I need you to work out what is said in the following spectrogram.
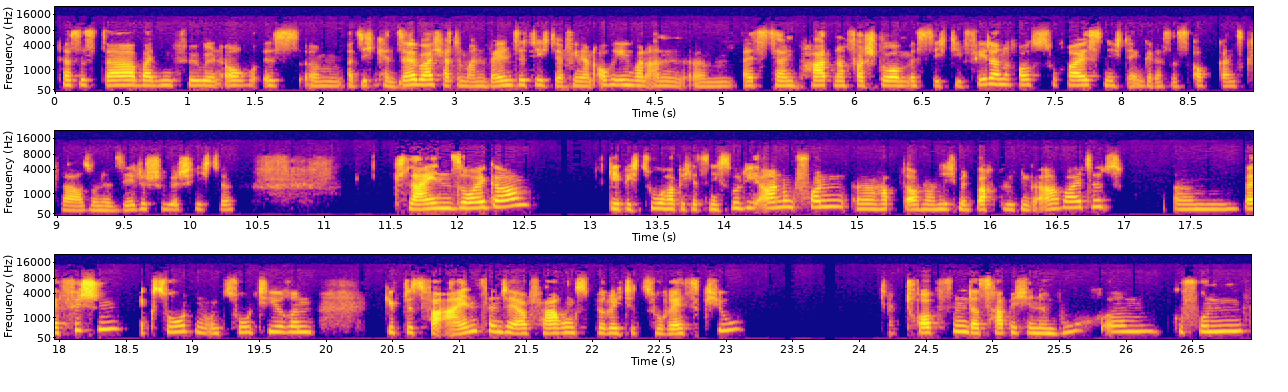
dass es da bei den Vögeln auch ist. Ähm, also ich kenne selber, ich hatte mal einen Wellensittich, der fing dann auch irgendwann an, ähm, als sein Partner verstorben ist, sich die Federn rauszureißen. Ich denke, das ist auch ganz klar so eine seelische Geschichte. Kleinsäuger, gebe ich zu, habe ich jetzt nicht so die Ahnung von, äh, habe da auch noch nicht mit Bachblüten gearbeitet. Ähm, bei Fischen, Exoten und Zootieren gibt es vereinzelte Erfahrungsberichte zu Rescue. Tropfen, das habe ich in einem Buch ähm, gefunden,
